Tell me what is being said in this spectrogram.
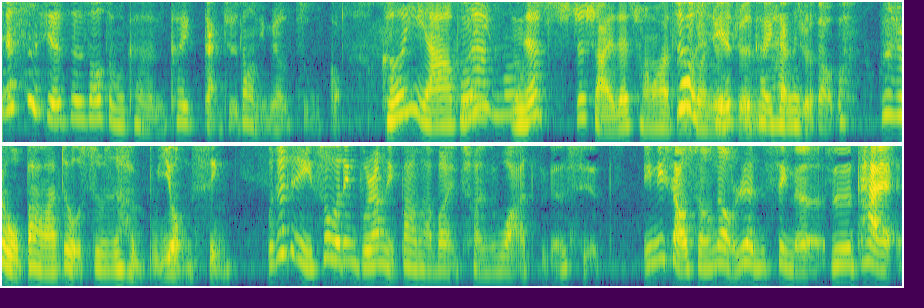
你在试鞋子的时候，怎么可能可以感觉到你没有足够？可以啊，不是啊可以吗你在就小孩在穿袜子只有鞋子可以感觉到吧？我就觉得我爸妈对我是不是很不用心？我觉得你说不定不让你爸妈帮你穿袜子跟鞋子，以你小时候那种任性的姿态，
